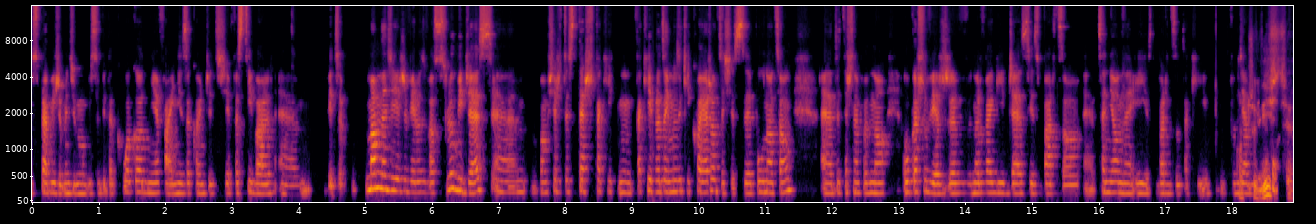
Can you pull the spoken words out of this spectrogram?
sprawi, że będziemy mogli sobie tak łagodnie, fajnie zakończyć festiwal wiecie, mam nadzieję, że wielu z Was lubi jazz, bo myślę, że to jest też taki, taki rodzaj muzyki kojarzący się z północą. E, ty też na pewno, Łukaszu, wiesz, że w Norwegii jazz jest bardzo e, ceniony i jest bardzo taki, Oczywiście.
